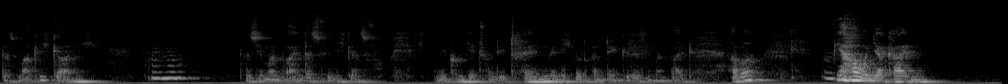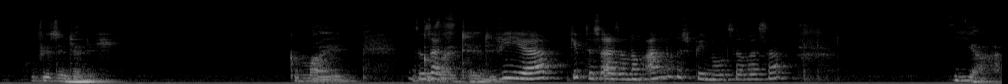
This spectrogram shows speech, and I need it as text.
Das mag ich gar nicht. Mhm. Dass jemand weint, das finde ich ganz. Ich, mir kommen jetzt schon die Tränen, wenn ich nur daran denke, dass jemand weint. Aber wir hauen ja keinen. Und wir sind ja nicht gemein Du sagst, wir, gibt es also noch andere Spinozaurösser? Ja.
